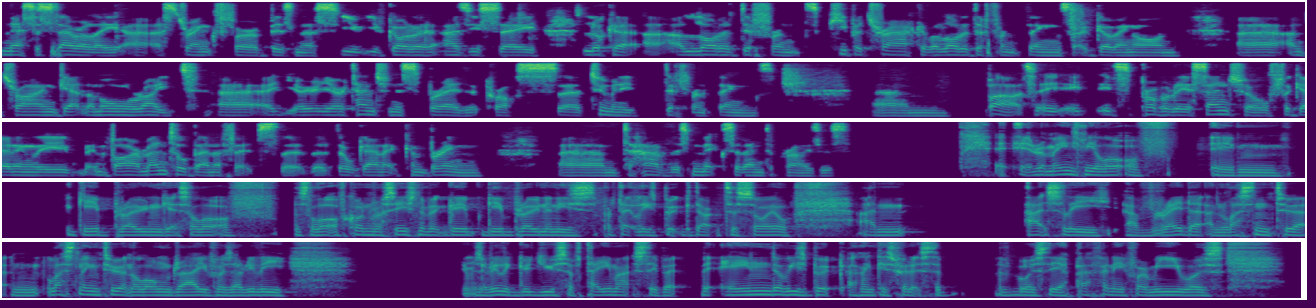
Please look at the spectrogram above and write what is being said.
necessarily a strength for a business. You, have got to, as you say, look at a, lot of different, keep a track of a lot of different things that are going on uh, and try and get them all right. Uh, your, your attention is spread across uh, too many different things. Um, but it, it's probably essential for getting the environmental benefits that, that organic can bring um, to have this mix of enterprises. It, it reminds me a lot of um, Gabe Brown gets a lot of there's a lot of conversation about Gabe, Gabe Brown and his particularly his book Dirt to Soil, and actually I've read it and listened to it, and listening to it in a long drive was a really it was a really good use of time actually. But the end of his book, I think, is where it's the was the epiphany for me was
